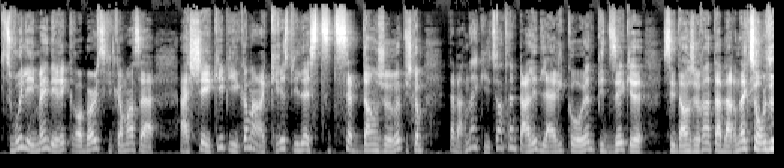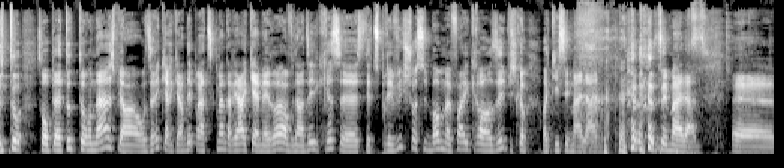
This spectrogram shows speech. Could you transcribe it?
Puis tu vois les mains d'Eric Roberts qui commencent à, à shaker, puis il est comme en crise, puis là, c'est set dangereux. Puis je suis comme, tabarnak, il est-tu en train de parler de Larry Cohen, puis de dire que c'est dangereux en tabarnak, son, plateau de tournage, puis on, on dirait qu'il regardait pratiquement derrière la caméra en voulant dire, Chris, euh, c'était-tu prévu que je sois sur le bord de me faire écraser? Puis je suis comme, ok, c'est malade. c'est malade. Euh,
